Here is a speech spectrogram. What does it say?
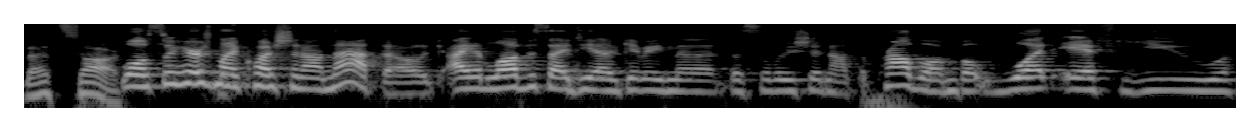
that sucks. Well, so here's my question on that though. I love this idea of giving the the solution, not the problem. But what if you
